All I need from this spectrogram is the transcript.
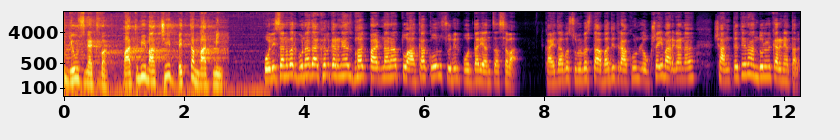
न्यूज नेटवर्क बातमी मागची बित्तम बातमी. पोलिसांवर गुन्हा दाखल करण्यास भाग पाडणारा तो आका कोण सुनील पोद्दार यांचा सवाल. कायदा व सुव्यवस्था अबाधित राखून लोकशाही मार्गानं शांततेनं आंदोलन करण्यात आलं.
